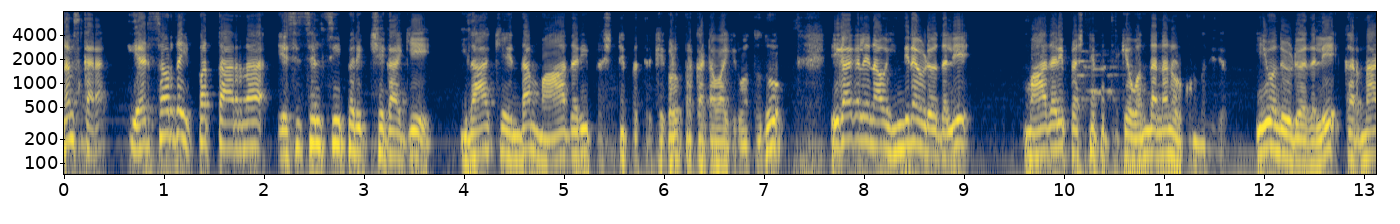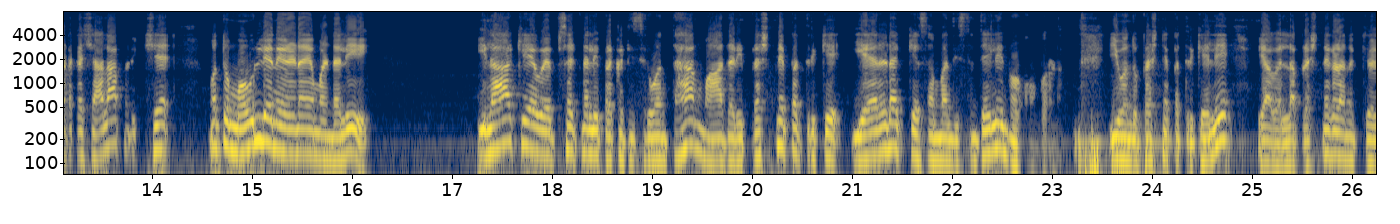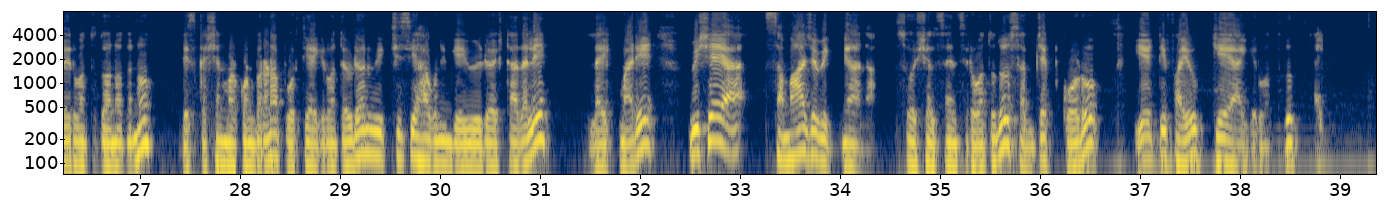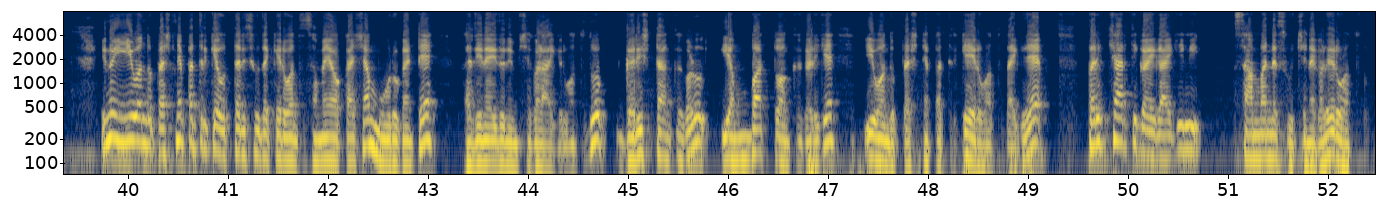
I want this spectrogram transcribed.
ನಮಸ್ಕಾರ. ಎರಡ್ ಸಾವಿರದ ಇಪ್ಪತ್ತಾರರ ಎಸ್ ಎಸ್ ಎಲ್ ಸಿ ಪರೀಕ್ಷೆಗಾಗಿ ಇಲಾಖೆಯಿಂದ ಮಾದರಿ ಪ್ರಶ್ನೆ ಪತ್ರಿಕೆಗಳು ಪ್ರಕಟವಾಗಿರುವಂಥದ್ದು. ಈಗಾಗಲೇ ನಾವು ಹಿಂದಿನ ವಿಡಿಯೋದಲ್ಲಿ ಮಾದರಿ ಪ್ರಶ್ನೆ ಪತ್ರಿಕೆ ಒಂದನ್ನ ನೋಡ್ಕೊಂಡು ಬಂದಿದ್ದೆವು. ಈ ಒಂದು ವಿಡಿಯೋದಲ್ಲಿ ಕರ್ನಾಟಕ ಶಾಲಾ ಪರೀಕ್ಷೆ ಮತ್ತು ಮೌಲ್ಯ ನಿರ್ಣಯ ಮಂಡಳಿ ಇಲಾಖೆಯ ವೆಬ್ಸೈಟ್ನಲ್ಲಿ ಪ್ರಕಟಿಸಿರುವಂತಹ ಮಾದರಿ ಪ್ರಶ್ನೆ ಪತ್ರಿಕೆ ಎರಡಕ್ಕೆ ಸಂಬಂಧಿಸಿದಂತೆ ಇಲ್ಲಿ ನೋಡ್ಕೊಂಡು ಬರೋಣ. ಈ ಒಂದು ಪ್ರಶ್ನೆ ಪತ್ರಿಕೆಯಲ್ಲಿ ಯಾವೆಲ್ಲ ಪ್ರಶ್ನೆಗಳನ್ನು ಕೇಳಿರುವಂಥದ್ದು ಅನ್ನೋದನ್ನು ಡಿಸ್ಕಷನ್ ಮಾಡ್ಕೊಂಡು ಬರೋಣ. ಪೂರ್ತಿಯಾಗಿರುವಂಥ ವಿಡಿಯೋನ ವೀಕ್ಷಿಸಿ ಹಾಗೂ ನಿಮಗೆ ಈ ವಿಡಿಯೋ ಇಷ್ಟ ಆದಲ್ಲಿ ಲೈಕ್ ಮಾಡಿ. ವಿಷಯ ಸಮಾಜ ವಿಜ್ಞಾನ ಸೋಷಿಯಲ್ ಸೈನ್ಸ್ ಇರುವಂತದ್ದು subject code eighty five K ಆಗಿರುವಂತದ್ದು ಆಗಿದೆ. ಇನ್ನು ಈ ಒಂದು ಪ್ರಶ್ನೆ ಪತ್ರಿಕೆ ಉತ್ತರಿಸುವುದಕ್ಕೆ ಇರುವಂತಹ ಸಮಯಾವಕಾಶ ಮೂರು ಗಂಟೆ ಹದಿನೈದು ನಿಮಿಷಗಳಾಗಿರುವಂತದ್ದು. ಗರಿಷ್ಠ ಅಂಕಗಳು ಎಂಬತ್ತು ಅಂಕಗಳಿಗೆ ಈ ಒಂದು ಪ್ರಶ್ನೆ ಪತ್ರಿಕೆ ಇರುವಂತದ್ದಾಗಿದೆ. ಪರೀಕ್ಷಾರ್ಥಿಗಳಿಗಾಗಿ ಸಾಮಾನ್ಯ ಸೂಚನೆಗಳು ಇರುವಂತದ್ದು.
